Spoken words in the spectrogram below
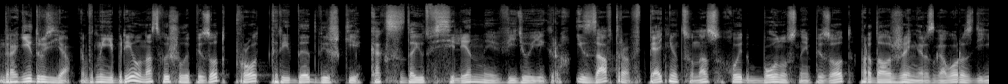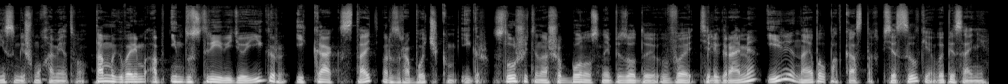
Дорогие друзья, в ноябре у нас вышел эпизод про 3D-движки, как создают вселенные в видеоиграх. И завтра, в пятницу, у нас уходит бонусный эпизод продолжение разговора с Денисом Ишмухаметовым. Там мы говорим об индустрии видеоигр и как стать разработчиком игр. Слушайте наши бонусные эпизоды в Телеграме или на Apple подкастах. Все ссылки в описании.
